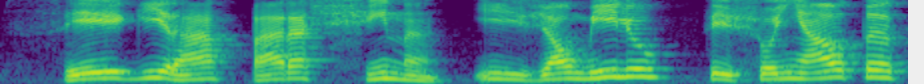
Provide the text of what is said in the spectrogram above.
seguirá para a China. E já o milho fechou em alta,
